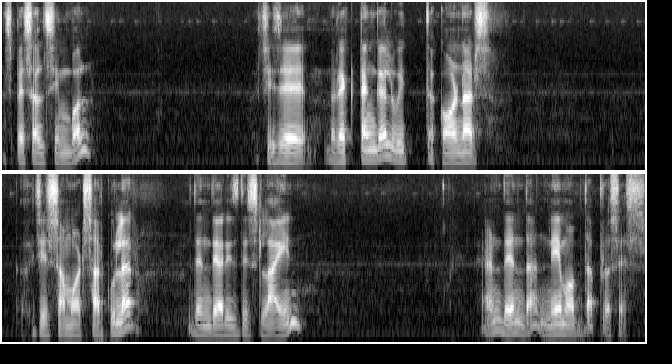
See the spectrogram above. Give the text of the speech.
a special symbol which is a rectangle with the corners which is somewhat circular then there is this line and then the name of the process.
